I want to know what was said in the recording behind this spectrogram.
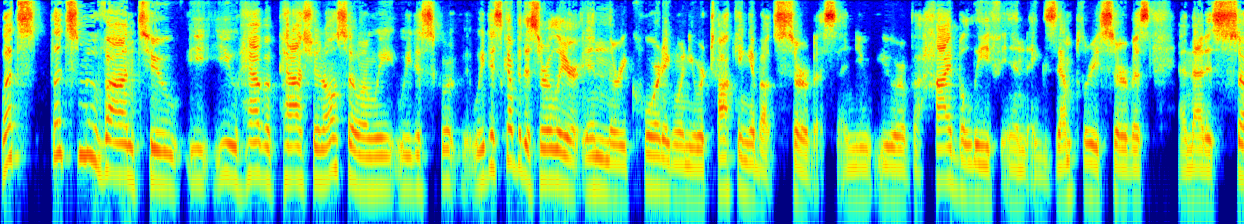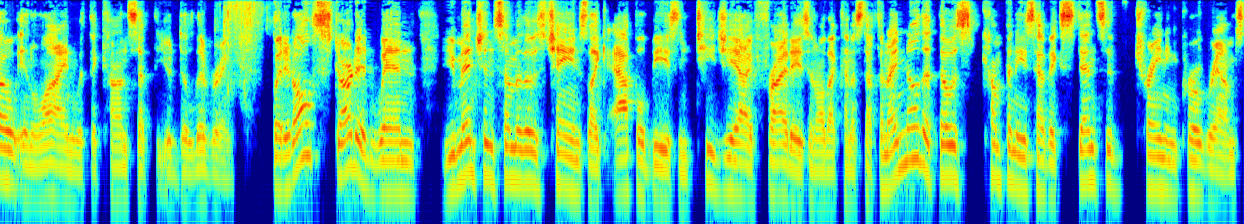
Let's let's move on to you have a passion also, and we we discovered we discovered this earlier in the recording when you were talking about service, and you you have a high belief in exemplary service, and that is so in line with the concept that you're delivering. But it all started when you mentioned some of those chains like Applebee's and TGI Fridays and all that kind of stuff. And I know that those companies have extensive training programs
